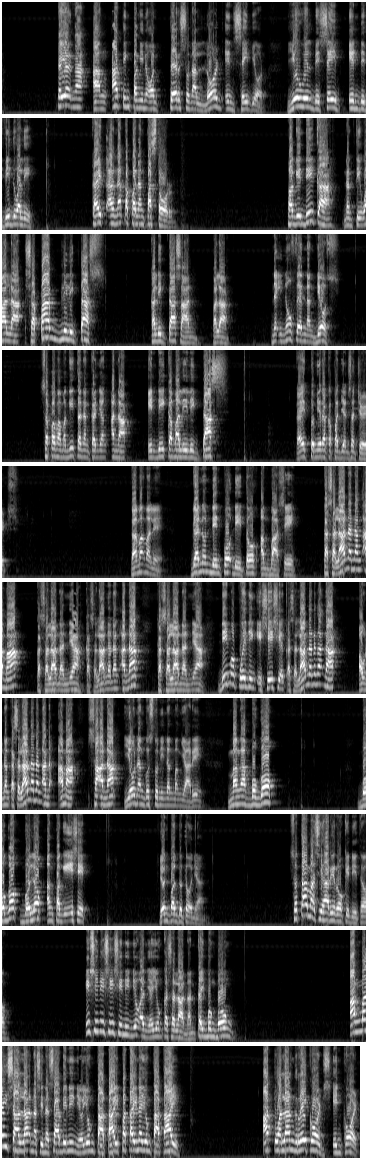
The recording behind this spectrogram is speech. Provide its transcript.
Kaya nga, ang ating Panginoon, personal Lord and Savior, you will be saved individually. Kahit anak ka pa ng pastor, pag hindi ka nagtiwala sa pagliligtas, kaligtasan pala, na inoffer ng Diyos sa pamamagitan ng kanyang anak, hindi ka maliligtas. Kahit tumira ka pa diyan sa church. Tama, mali. Ganon din po dito ang base. Kasalanan ng ama, kasalanan niya. Kasalanan ng anak, kasalanan niya. Di mo pwedeng isisi ang kasalanan ng anak o ng kasalanan ng ana- ama sa anak. Yon ang gusto nilang mangyari. Mga bugok, bugok, bulok ang pag-iisip. Yun po ang totoo niyan. So tama si Harry Roque dito. Isinisisi ninyo anya yung kasalanan kay Bongbong. Ang may sala na sinasabi ninyo, yung tatay, patay na yung tatay. At walang records in court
